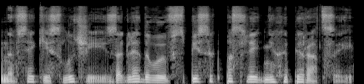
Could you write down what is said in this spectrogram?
На всякий случай заглядываю в список последних операций.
